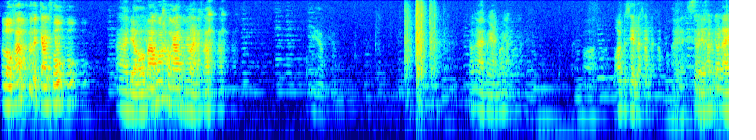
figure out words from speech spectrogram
ฮัลโหลครับ ผู้จัดการฟุกอ่าเดี๋ยวมาห้องทำงานผมหน่อยนะครับโอเคครับแล้วงานเป็นไงบ้างล่ะ ร้อยเปอร์เซ็นต์แล้วครับสวัสดีครับเจ้านาย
